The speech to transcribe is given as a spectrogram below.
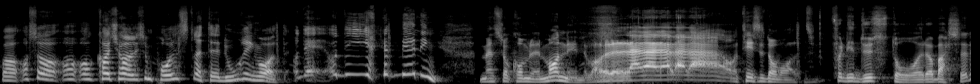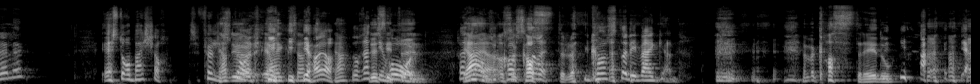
og, og, og, kanskje har liksom polstret doring og alt. Og det, og det gir helt mening. Men så kom det en mann inn og, bare, tisset overalt. Fordi du står og bæsjer, eller? Jeg står og bæsjer. Selvfølgelig Ja, du står jeg. ja, ja, ja. Rett du i hånden. Ja, ja, og så kaster du. kaster det i veggen. Jeg kaster kaste det i do. Ja, ja.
